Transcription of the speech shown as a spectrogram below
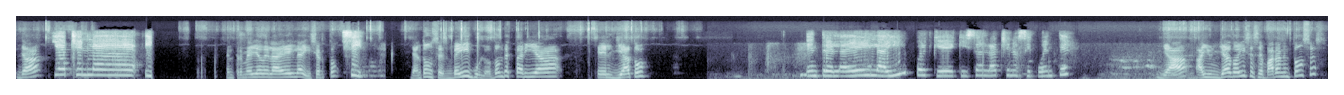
Ya, y H en la I. entre medio de la E y la I, ¿cierto? Sí. Ya, entonces, vehículo. ¿Dónde estaría el hiato? Entre la E y la I, porque quizás la H no se cuente. Ya, hay un hiato ahí, ¿se separan entonces?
